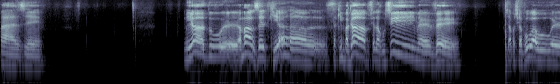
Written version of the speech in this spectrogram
אז אה, מיד הוא אה, אמר, זה תקיעה סכין בגב של הרוסים, ו... עכשיו השבוע הוא, אה,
